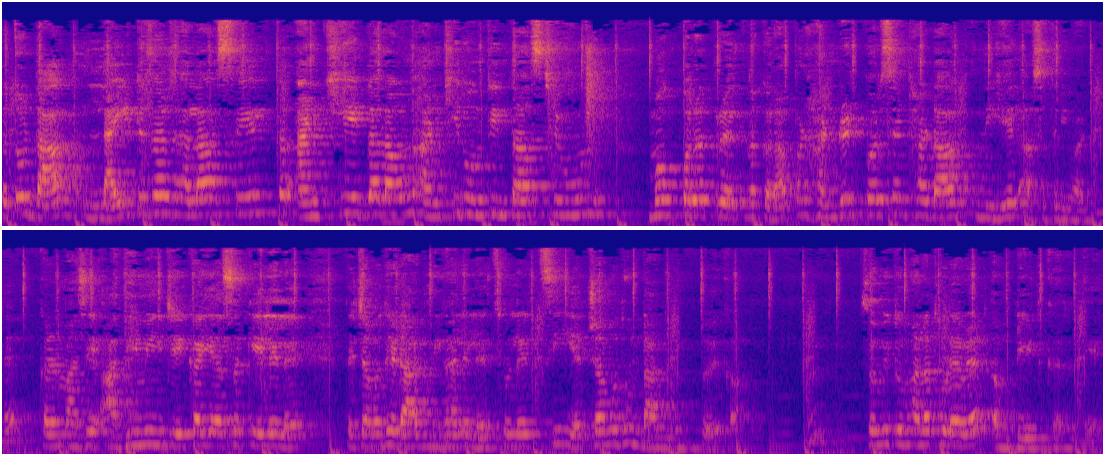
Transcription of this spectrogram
तर तो डाग लाइट जर झाला असेल तर आणखी एकदा लावून आणखी दोन तीन तास ठेवून मग परत प्रयत्न करा. पण हंड्रेड पर्सेंट हा डाग निघेल असं तरी वाटतंय. कारण माझे आधी मी जे काही असं केलेलं आहे त्याच्यामध्ये डाग निघालेले आहेत. सो लेट सी याच्यामधून डाग निघतोय का? सो मी तुम्हाला थोड्या वेळात अपडेट करते.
